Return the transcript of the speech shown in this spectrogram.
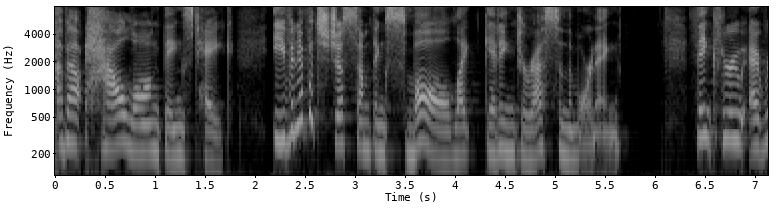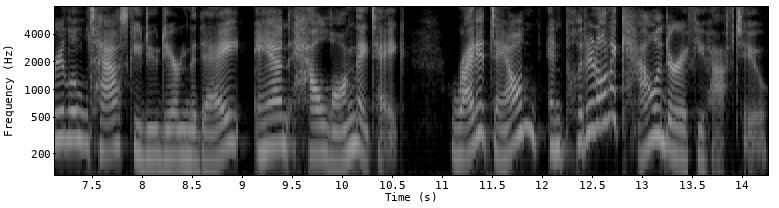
about how long things take, even if it's just something small like getting dressed in the morning. Think through every little task you do during the day and how long they take. Write it down and put it on a calendar if you have to.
